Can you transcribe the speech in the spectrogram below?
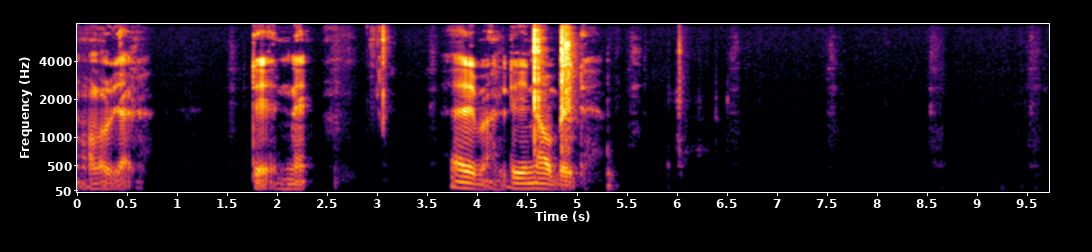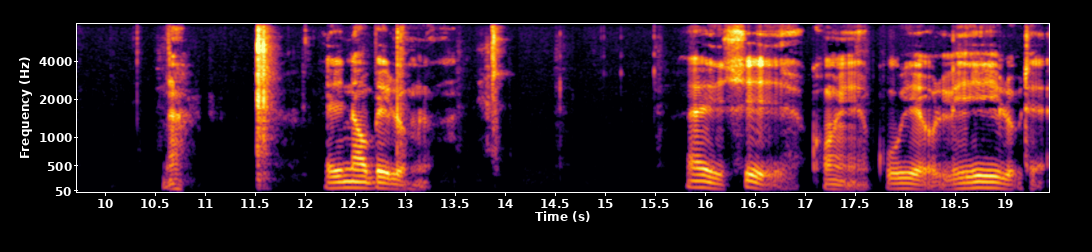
ငါလို့ရတယ်တဲ့နဲ့အဲ့ဒီမှာလေးနောက်ပိတ်တယ်နော်လေးနောက်ပိတ်လို့မလို့ အဲ့ဒီရှေ့ခွန်ရကိုရကိုလေးလို့ထည့်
